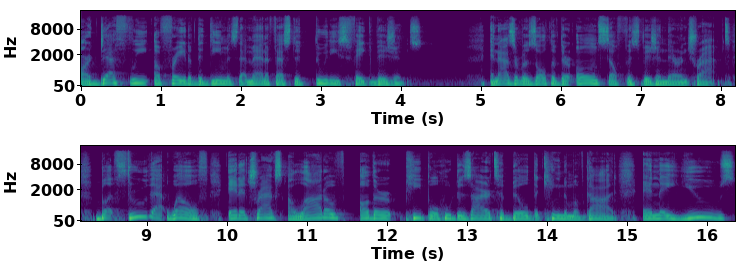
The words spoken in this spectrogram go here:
are deathly afraid of the demons that manifested through these fake visions. And as a result of their own selfish vision, they're entrapped. But through that wealth, it attracts a lot of other people who desire to build the kingdom of God. And they use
